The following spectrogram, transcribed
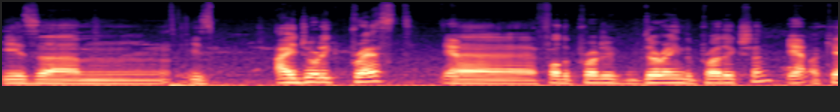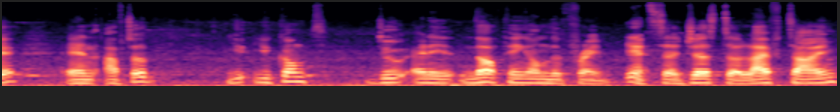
is um, is hydraulic pressed Yeah. uh, for the product during the production. Yeah. Okay, and after you, you can't do any nothing on the frame. Yeah. It's uh, just a lifetime.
